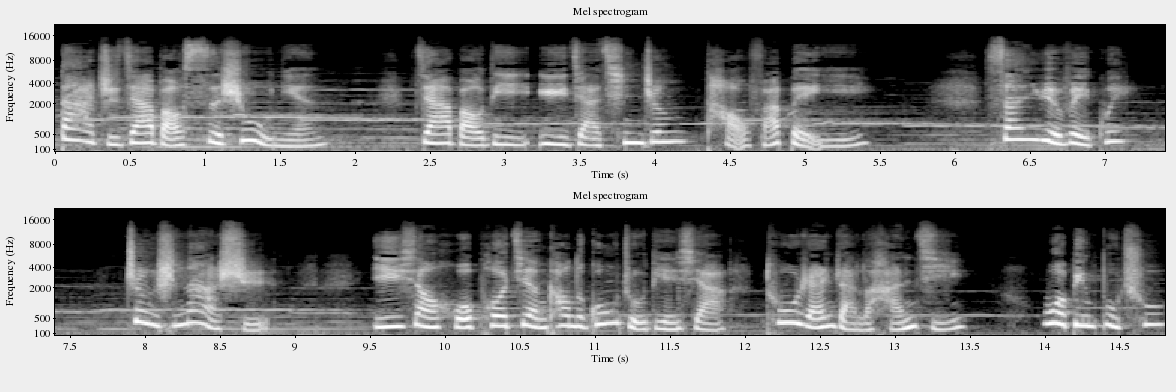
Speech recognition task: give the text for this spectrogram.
大指嘉宝四十五年，嘉宝帝御驾亲征讨伐北夷，三月未归。正是那时，一向活泼健康的公主殿下突然染了寒疾，卧病不出。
